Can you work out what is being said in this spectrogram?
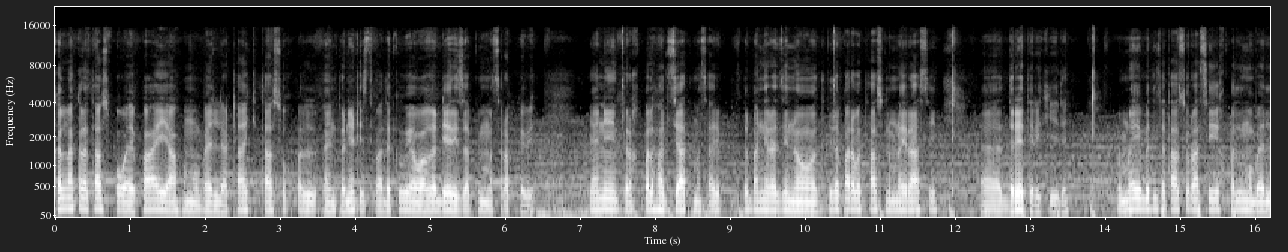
کله نا کله تاسو په وای فای یا هم موبایل ډاټا کې تاسو خپل انټرنیټ استفاده کوئ او هغه ډېر اضافي مصرف کوي یعنی تر خپل حد زیات مصارف در باندې راځي نو د دې لپاره به تاسو لومړی راسئ درې طریقې دي لومړی به دلته تاسو راسي خپل موبایل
